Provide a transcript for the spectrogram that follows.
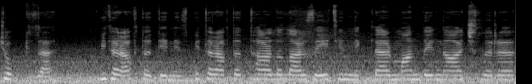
çok güzel. Bir tarafta deniz, bir tarafta tarlalar, zeytinlikler, mandalina ağaçları.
